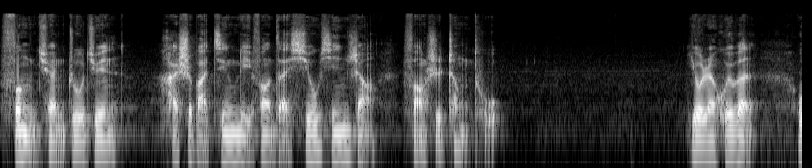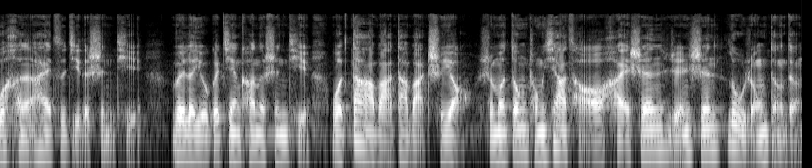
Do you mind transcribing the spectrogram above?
奉劝诸君，还是把精力放在修心上，方是正途。有人会问。我很爱自己的身体，为了有个健康的身体，我大把大把吃药，什么冬虫夏草、海参、人参、鹿茸等等，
